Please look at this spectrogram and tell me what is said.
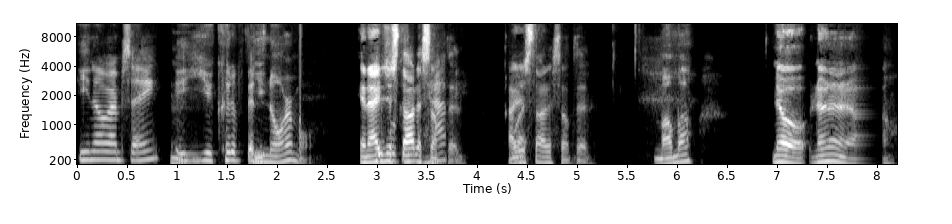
you know what I'm saying? Hmm. You could have been You- normal. and i just thought of be happy. something i What? just thought of something Momo? no no no no no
